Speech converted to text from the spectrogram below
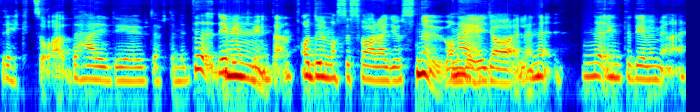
direkt så, det här är det jag är ute efter med dig. Det vet Mm. vi ju inte än. Och du måste svara just nu om Nej. det är ja eller nej. Det är Nej. inte det vi menar.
